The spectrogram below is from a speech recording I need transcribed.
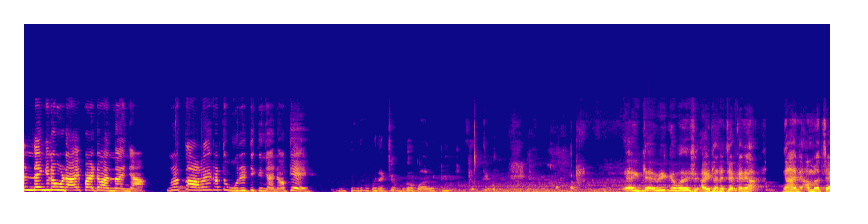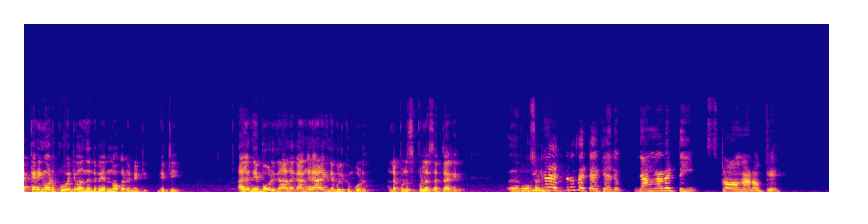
എന്തെങ്കിലും ഉടായ്പായിട്ട് വന്നു കഴിഞ്ഞാ? നിങ്ങൾ തറയെ കടുത്ത് ഉരുട്ടിക്കും ഞാൻ ഓക്കെ ചെക്കനെ ഞാൻ നമ്മളെ ചെക്കൻ ഇങ്ങോട്ട് പോയിട്ട് വന്നിട്ടുണ്ട് പേര് നോക്കട്ടെ മിറ്റി മിറ്റി അല്ല നീ പോട് ഞാൻ അതൊക്കെ അങ്ങനെ ആണെങ്കിൽ വിളിക്കും പോട്. അല്ല പിള്ളേർ പിള്ളേർ സെറ്റാക്കി എത്ര സെറ്റ് ആക്കിയാലും ഞങ്ങളുടെ ടീം സ്ട്രോങ് ആണ് ഓക്കെ ഓക്കെ കേട്ടതാ മോളെ ഇത്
